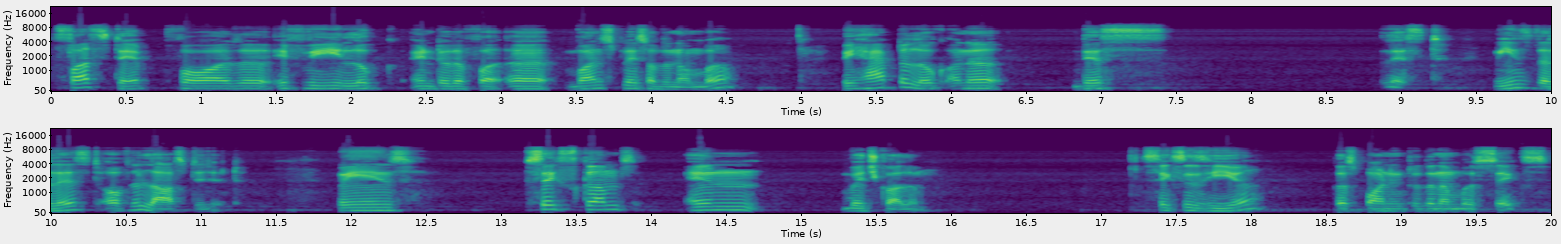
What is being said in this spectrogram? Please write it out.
first step for the if we look into the uh, ones place of the number we have to look on the this list. Means the list of the last digit. Means 6 comes in which column? 6 is here corresponding to the number 6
